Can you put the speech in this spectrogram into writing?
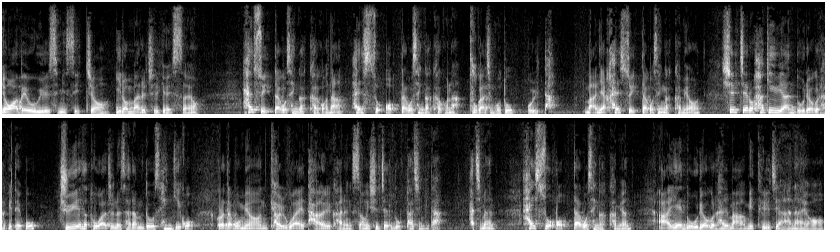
영화 배우 윌 스미스 있죠? 이런 말을 즐겨 했어요. 할 수 있다고 생각하거나 할 수 없다고 생각하거나 두 가지 모두 옳다. 만약 할 수 있다고 생각하면 실제로 하기 위한 노력을 하게 되고 주위에서 도와주는 사람도 생기고 그러다 보면 결과에 닿을 가능성이 실제로 높아집니다. 하지만 할 수 없다고 생각하면 아예 노력을 할 마음이 들지 않아요.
